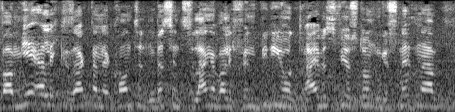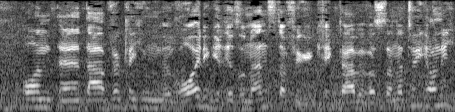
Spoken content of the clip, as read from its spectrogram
war mir ehrlich gesagt dann der Content ein bisschen zu lange, weil ich für ein Video drei bis vier Stunden geschnitten habe und äh, da wirklich eine räudige Resonanz dafür gekriegt habe, was dann natürlich auch nicht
